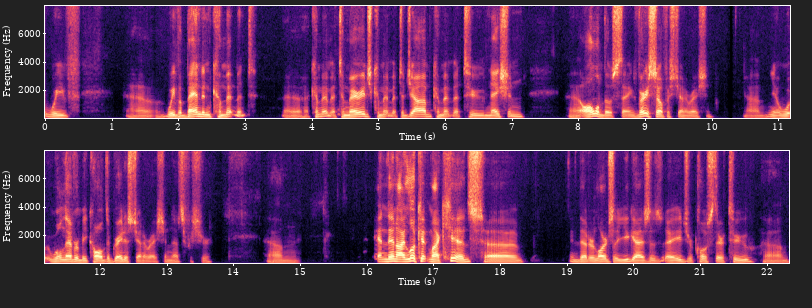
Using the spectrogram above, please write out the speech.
we've, uh, we've abandoned commitment, commitment to marriage, commitment to job, commitment to nation uh, all of those things. Very selfish generation. Um, you know, we'll never be called the greatest generation, that's for sure. Um, and then I look at my kids uh, that are largely you guys' age or close there too. Um,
